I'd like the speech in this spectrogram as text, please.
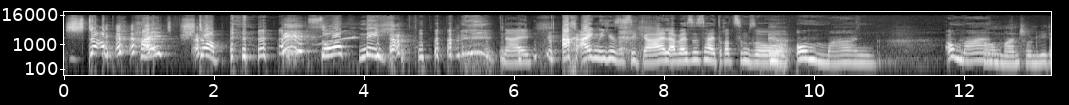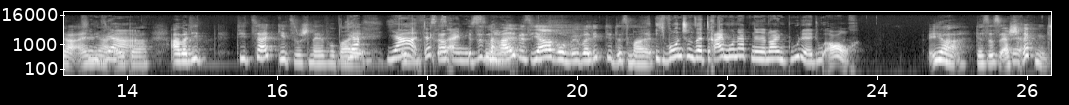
Stopp! Halt! Stopp! so nicht! Nein. Ach, eigentlich ist es egal, aber es ist halt trotzdem so. Ja. Oh Mann. Oh Mann. Oh Mann, schon wieder ein schon, Jahr ja. älter. Aber die, die Zeit geht so schnell vorbei. Ja, ja das, ist, das ist eigentlich. Es ist so. ein halbes Jahr rum, überleg dir das mal. Ich wohne schon seit drei Monaten in der neuen Bude, du auch. Ja, das ist erschreckend.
